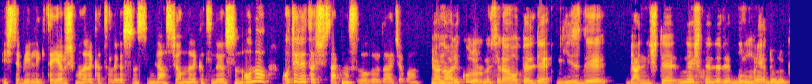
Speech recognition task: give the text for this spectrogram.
İşte birlikte yarışmalara katılıyorsun, simülasyonlara katılıyorsun. Onu otele taşısak nasıl olurdu acaba? Yani harika olur. Mesela otelde gizli yani işte nesneleri bulmaya dönük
